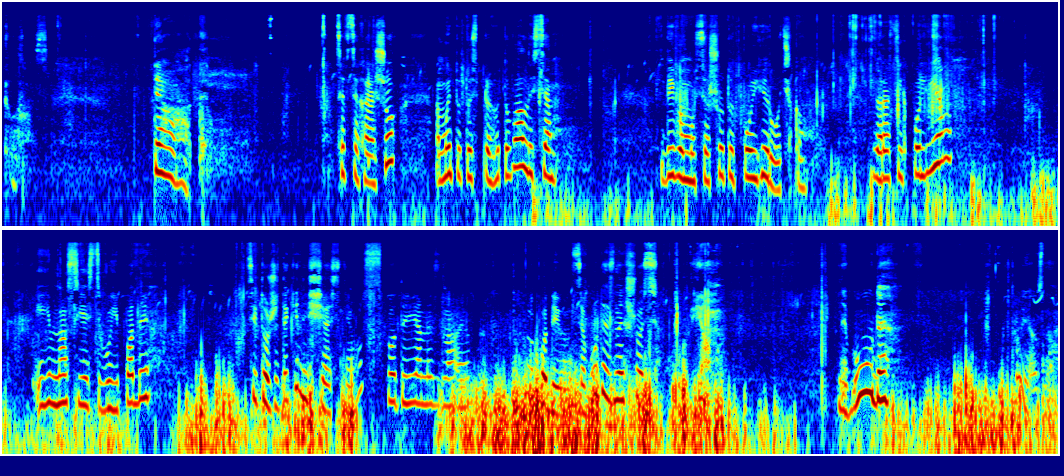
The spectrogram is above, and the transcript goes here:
Клас. Так. Це все хорошо. А ми тут ось приготувалися. Дивимося, що тут по огірочкам. Зараз їх польємо. І в нас є випади. Ці теж такі нещасні. Господи, я не знаю. Подивимося, буде з них щось. Я. Не буде. Хто я знаю.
